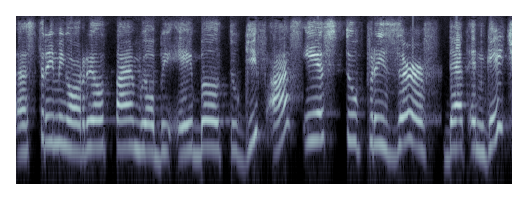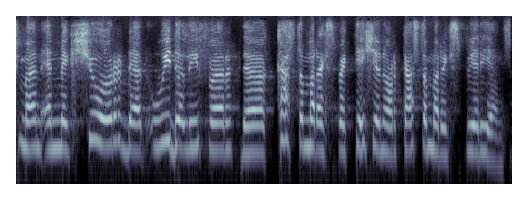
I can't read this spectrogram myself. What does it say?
uh, streaming or real time will be able to give us is to preserve that engagement and make sure that we deliver the customer expectation or customer experience.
